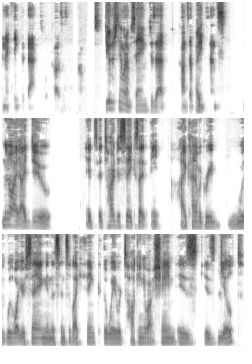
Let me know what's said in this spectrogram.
and I think that that's what causes the problems. Do you understand what I'm saying? Does that concept make I, sense? No, I, I, do. It's it's hard to say because I I kind of agreed with with what you're saying in the sense of I think the way we're talking about shame is is mm-hmm. guilt.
